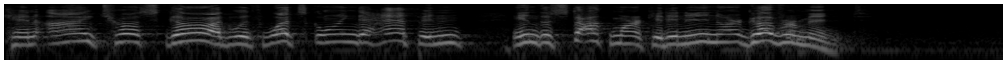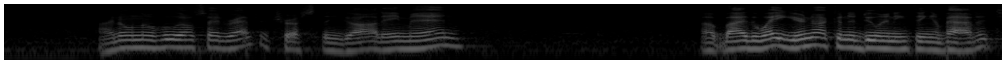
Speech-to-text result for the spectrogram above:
Can I trust God with what's going to happen in the stock market and in our government? I don't know who else I'd rather trust than God. Amen. Uh, by the way, you're not going to do anything about it.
